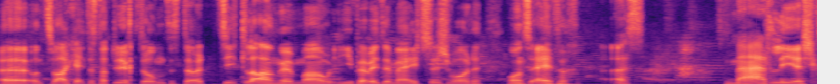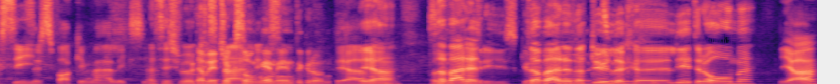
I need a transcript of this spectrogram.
Äh, und zwar geht es natürlich darum, dass dort seit langem mal IBE wieder Meister ist worden und es einfach ein Märchen war. Das war das fucking gewesen. Es ist wirklich Da wird schon gesungen im Hintergrund. Ja. Ja. Und da wären, 30 da wären natürlich äh, Lieder rum, Ja.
